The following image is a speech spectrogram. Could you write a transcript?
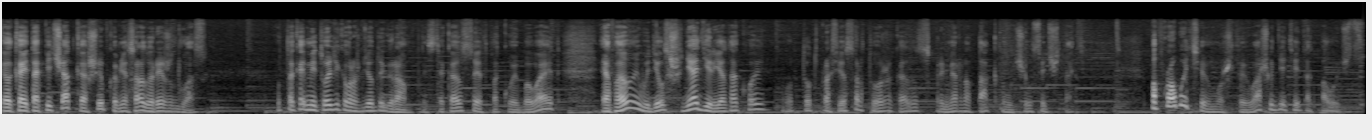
Какая-то опечатка, ошибка, мне сразу режет глаз. Вот такая методика врожденной грамотности. Оказывается, это такое бывает. Я потом убедился, что не один я такой. Вот тот профессор тоже, оказывается, примерно так научился читать. Попробуйте, может, и ваших детей так получится.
